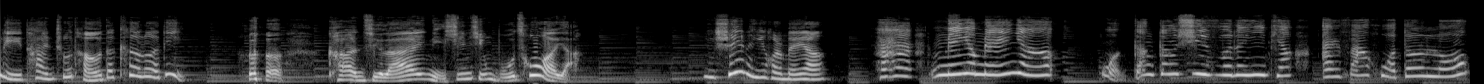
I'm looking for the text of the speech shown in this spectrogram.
里探出头的克洛蒂，呵呵，看起来你心情不错呀。你睡了一会儿没有？哈哈，没有没有，我刚刚驯服了一条爱发火的龙。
